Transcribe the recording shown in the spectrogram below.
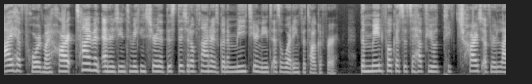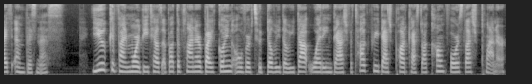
I have poured my heart, time, and energy into making sure that this digital planner is going to meet your needs as a wedding photographer. The main focus is to help you take charge of your life and business. You can find more details about the planner by going over to www.wedding-photography-podcast.com forward slash planner.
